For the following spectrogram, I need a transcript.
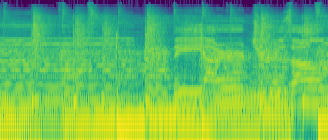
The archer's on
